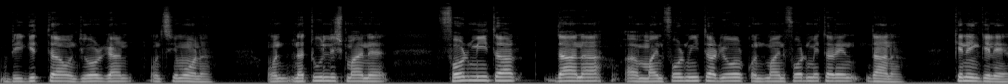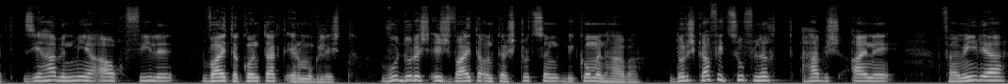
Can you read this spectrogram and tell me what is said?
Brigitte und Jorgan und Simone und natürlich meine Vormieter Dana, äh, mein Vormieter Jörg und meine Vormieterin Dana kennengelernt. Sie haben mir auch viele weiter Kontakt ermöglicht, wodurch ich weiter Unterstützung bekommen habe. Durch Kaffeezuflucht habe ich eine Familie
